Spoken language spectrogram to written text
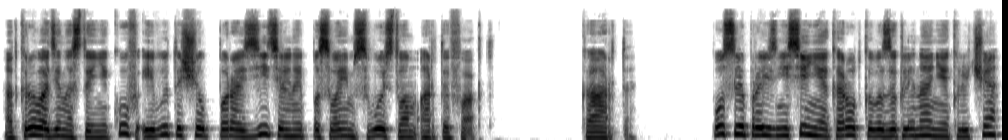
открыл один из тайников и вытащил поразительный по своим свойствам артефакт. Карта. После произнесения короткого заклинания ключа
